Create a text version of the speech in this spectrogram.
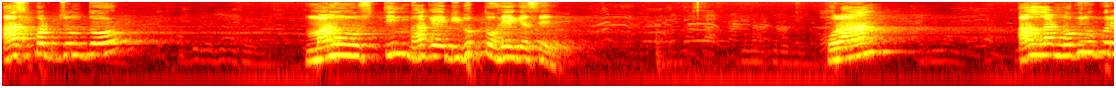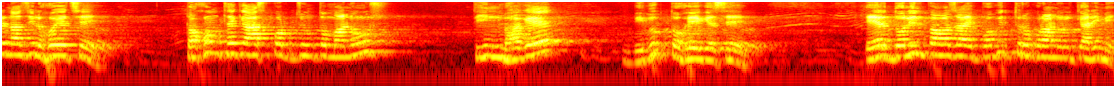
আজ পর্যন্ত মানুষ তিন ভাগে বিভক্ত হয়ে গেছে। কোরআন আল্লাহর নবীর উপরে নাজিল হয়েছে। তখন থেকে আজ পর্যন্ত মানুষ তিন ভাগে বিভক্ত হয়ে গেছে। এর দলিল পাওয়া যায় পবিত্র কোরআনুল কারিমে।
